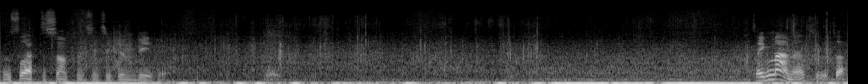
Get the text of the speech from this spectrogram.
Who's left of something since he couldn't be here? Take him out, man. See what's up.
